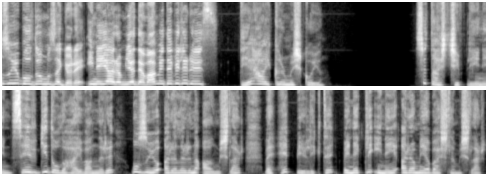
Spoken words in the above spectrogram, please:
Buzuyu bulduğumuza göre ineği aramaya devam edebiliriz. diye haykırmış koyun. Sütaş çiftliğinin sevgi dolu hayvanları buzuyu aralarına almışlar ve hep birlikte benekli ineği aramaya başlamışlar.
